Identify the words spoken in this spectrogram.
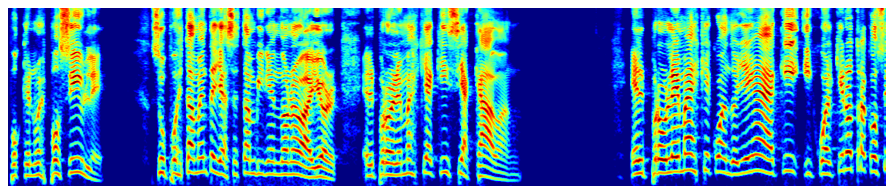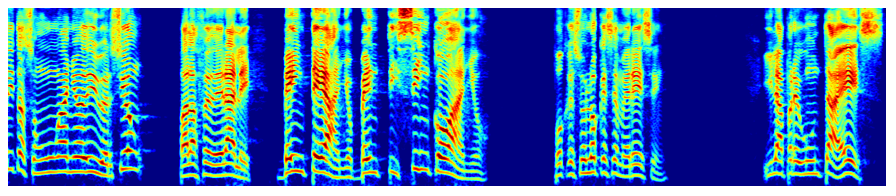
Porque no es posible. Supuestamente ya se están viniendo a Nueva York. El problema es que aquí se acaban. El problema es que cuando llegan aquí y cualquier otra cosita son un año de diversión para las federales. 20 años, 25 años. Porque eso es lo que se merecen. Y la pregunta es,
